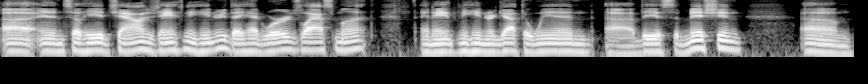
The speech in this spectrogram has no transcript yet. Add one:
Uh, and so he had challenged Anthony Henry. They had words last month, and Anthony Henry got the win uh, via submission. Um,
